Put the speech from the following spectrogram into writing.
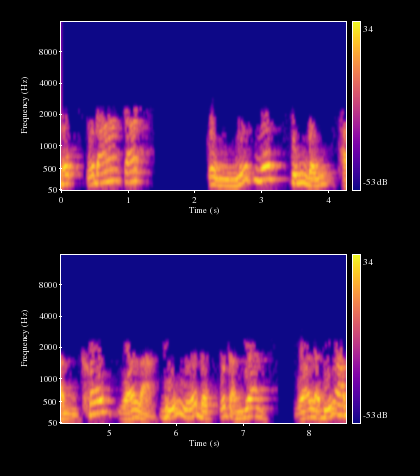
đục của đá cát cùng nước nước trung đụng thành khối, gọi là biển lửa đục của trần gian, gọi là biển âm.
